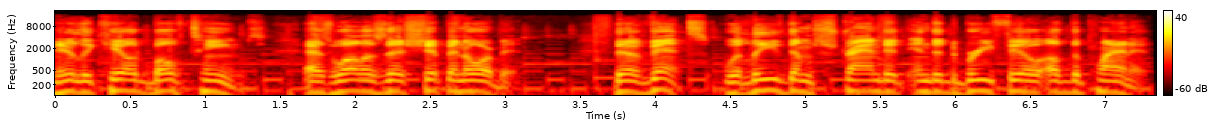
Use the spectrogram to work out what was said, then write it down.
nearly killed both teams, as well as their ship in orbit. The events would leave them stranded in the debris field of the planet,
